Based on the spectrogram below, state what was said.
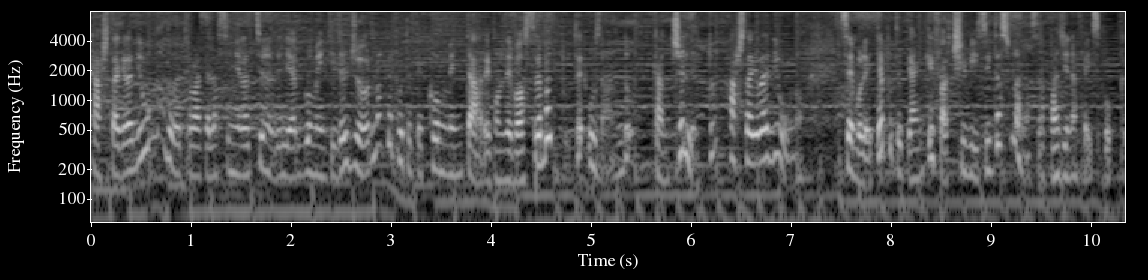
hashtag Radio 1, dove trovate la segnalazione degli argomenti del giorno che potete commentare con le vostre battute usando cancelletto hashtag Radio 1. Se volete potete anche farci visita sulla nostra pagina Facebook.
